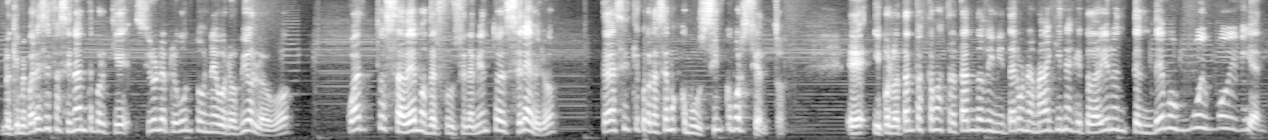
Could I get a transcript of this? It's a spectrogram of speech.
Lo que me parece fascinante porque si uno le pregunta a un neurobiólogo cuánto sabemos del funcionamiento del cerebro, te va a decir que conocemos como un 5%. Eh, y por lo tanto estamos tratando de imitar una máquina que todavía no entendemos muy, muy bien.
